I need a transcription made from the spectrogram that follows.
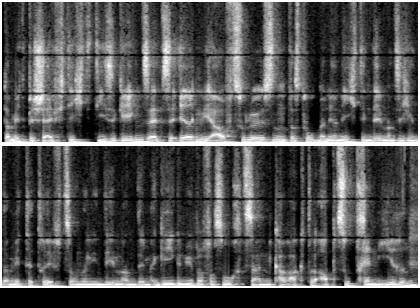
damit beschäftigt, diese Gegensätze irgendwie aufzulösen. Das tut man ja nicht, indem man sich in der Mitte trifft, sondern indem man dem Gegenüber versucht, seinen Charakter abzutrainieren.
